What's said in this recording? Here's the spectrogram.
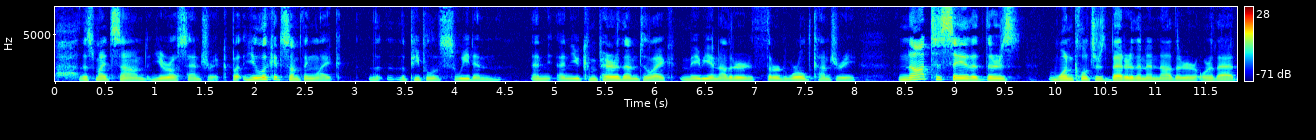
this might sound Eurocentric, but you look at something like the, the people of Sweden, and and you compare them to like maybe another third world country. Not to say that there's one culture is better than another, or that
